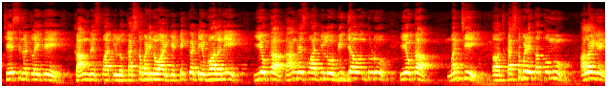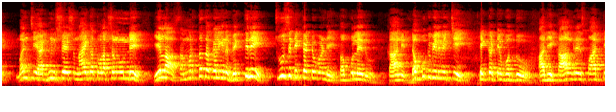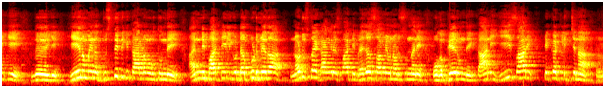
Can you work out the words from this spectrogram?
చేసినట్లయితే కాంగ్రెస్ పార్టీలో కష్టపడిన వాడికి టిక్కెట్ ఇవ్వాలని ఈ యొక్క కాంగ్రెస్ పార్టీలో విద్యావంతుడు ఈ యొక్క మంచి కష్టపడే తత్వము అలాగే మంచి అడ్మినిస్ట్రేషన్ నాయకత్వ లక్షణం ఉండి ఇలా సమర్థత కలిగిన వ్యక్తిని చూసి టిక్కెట్ ఇవ్వండి. తప్పు లేదు. కానీ డబ్బుకు విలువిచ్చి టిక్కెట్ ఇవ్వద్దు. అది కాంగ్రెస్ పార్టీకి హీనమైన దుస్థితికి కారణమవుతుంది. అన్ని పార్టీలకు డబ్బుడి మీద నడుస్తాయి కాంగ్రెస్ పార్టీ. ప్రజాస్వామ్యం నడుస్తుందని ఒక పేరుంది. కానీ ఈసారి టిక్కెట్లు ఇచ్చిన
